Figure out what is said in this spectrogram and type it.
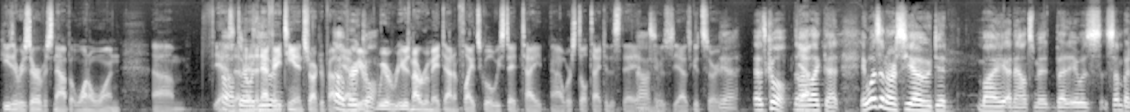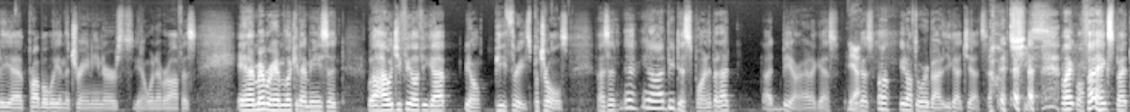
he's a reservist now up at 101. Um, as, up a- there as an F eighteen instructor, probably. Oh, yeah, very we, were, cool. we were. He was my roommate down in flight school. We stayed tight. Uh, we're still tight to this day. And Awesome. it was yeah, it was a good story. Yeah, that's cool. No, I like that. It wasn't RCO who did my announcement, but it was somebody uh, probably in the training or you know whatever office. And I remember him looking at me. He said, "Well, how would you feel if you got you know P threes patrols?" I said, "Yeah, you know, I'd be disappointed, but I'd." I'd be all right, I guess. And Yeah. He goes, "Oh, you don't have to worry about it. You got jets." Oh, jeez. I'm like, "Well, thanks, but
